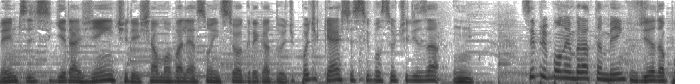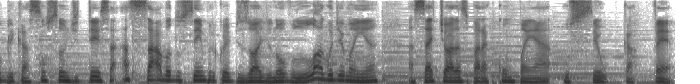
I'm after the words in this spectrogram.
Lembre-se de seguir a gente e deixar uma avaliação em seu agregador de podcasts se você utiliza um. Sempre bom lembrar também que os dias da publicação são de terça a sábado, sempre com episódio novo logo de manhã, às 7 horas, para acompanhar o seu café.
